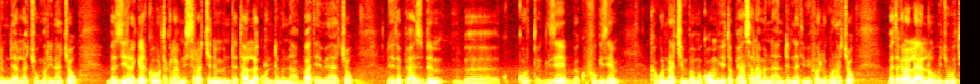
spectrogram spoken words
ልምድ ያላቸው መሪ ናቸው። በዚህ ረገድ ክቡር ጠቅላይ ሚኒስትራችንም እንደ ታላቅ ወንድምና አባት የሚያያቸው ለኢትዮጵያ ሕዝብም በቁርጥ ጊዜ በክፉ ጊዜም ከጎናችን በመቆም የኢትዮጵያን ሰላምና አንድነት የሚፈልጉ ናቸው። በጠቅላላ ያለው በጅቡቲ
